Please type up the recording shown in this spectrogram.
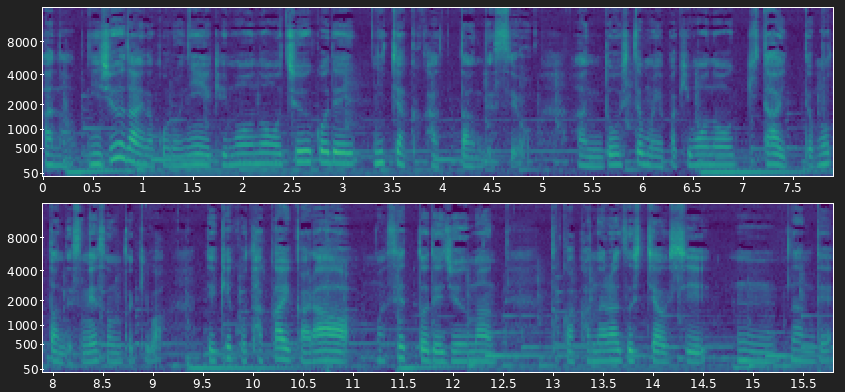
あの20代の頃に着物を中古で2着買ったんですよ。あのどうしてもやっぱ着物を着たいって思ったんですねその時は。で結構高いから、まあ、セットで10万とか必ずしちゃうし、うん、なんで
